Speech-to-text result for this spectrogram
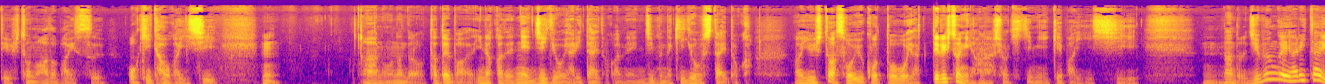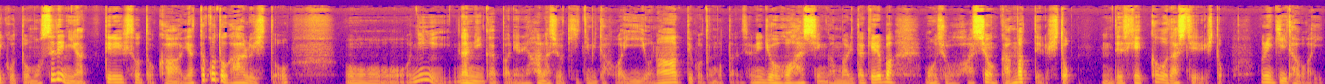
ていう人のアドバイスを聞いた方がいいし、うん、あのなんだろう例えば田舎でね事業やりたいとかね自分で起業したいとかああいう人はそういうことをやってる人に話を聞きに行けばいいし、うん、なんだろう自分がやりたいこともすでにやってる人とかやったことがある人に何人かやっぱりね話を聞いてみた方がいいよなっていうこと思ったんですよね。情報発信頑張りたければもう情報発信を頑張ってる人で結果を出している人に聞いた方がいい。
